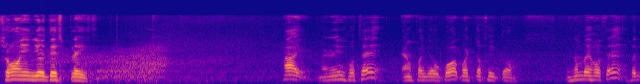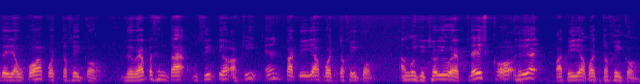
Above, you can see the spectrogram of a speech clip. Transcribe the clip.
showing you this place. Hi, my name is Jose, I'm from Yaucoa, Puerto Rico. Mi nombre es José, soy de Yaucoa, Puerto Rico. Les voy a presentar un sitio aquí en Patilla, Puerto Rico. I'm going to show you a place called here, Patilla, Puerto Rico.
